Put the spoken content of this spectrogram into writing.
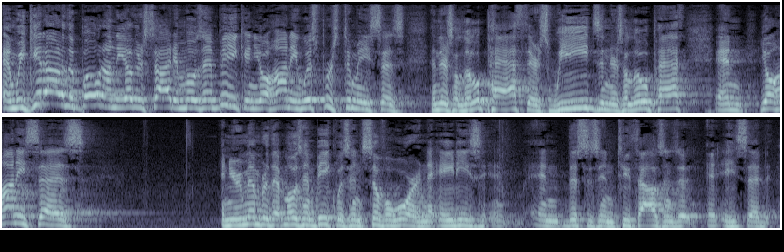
And we get out of the boat on the other side in Mozambique, and Johanni whispers to me, he says, and there's a little path, there's weeds, and there's a little path, and Johanni says, and you remember that Mozambique was in civil war in the 80s, and this is in 2000s. Uh, uh, he said,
